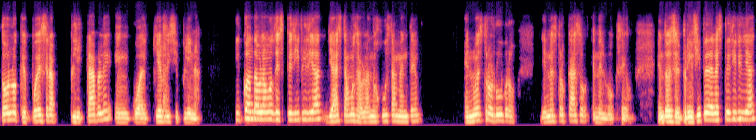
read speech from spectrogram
todo lo que puede ser aplicable en cualquier disciplina. Y cuando hablamos de especificidad, ya estamos hablando justamente en nuestro rubro y en nuestro caso en el boxeo. Entonces, el principio de la especificidad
